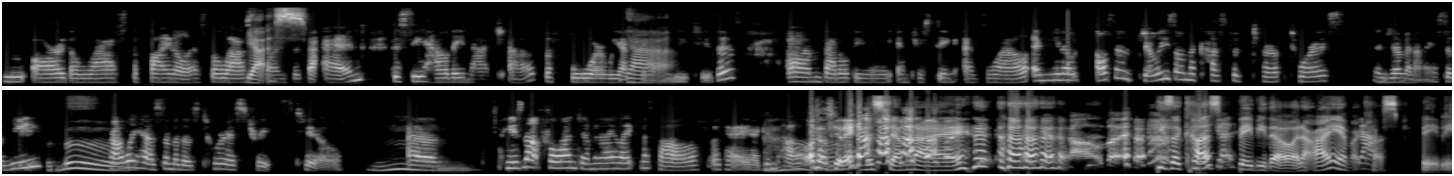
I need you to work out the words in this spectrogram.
who are the last, the finalists, the last ones at the end, to see how they match up before we actually Yeah. who he chooses. Um, that'll be really interesting as well. And, you know, also Joey's on the cusp of Taur- Taurus and Gemini. So he Ooh. probably has some of those Taurus traits too. Mm. He's not full on Gemini like myself. Okay, I can tell. I'm just Oh, kidding. Miss Gemini. Tell, He's a cusp get- baby though, and I am a Yeah. cusp baby.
